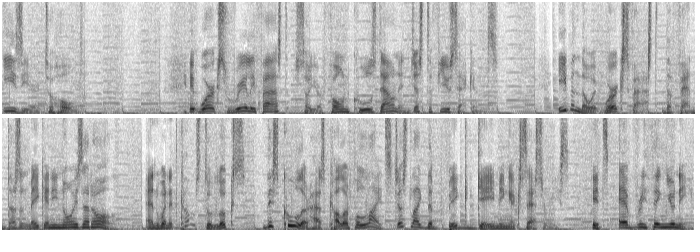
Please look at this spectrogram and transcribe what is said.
easier to hold. It works really fast, so your phone cools down in just a few seconds. Even though it works fast, the fan doesn't make any noise at all. And when it comes to looks, this cooler has colorful lights just like the big gaming accessories. It's everything you need.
